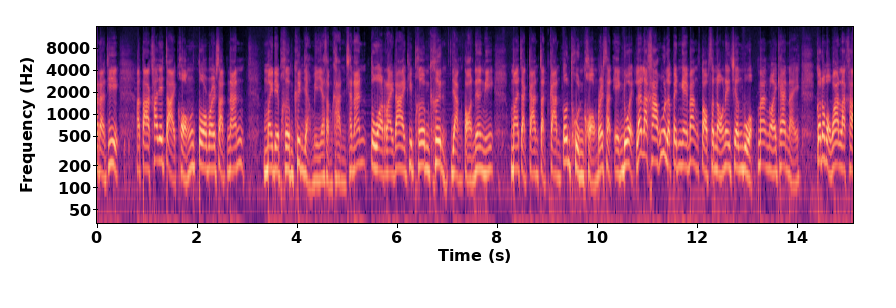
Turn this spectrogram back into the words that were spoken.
ขณะที่อัตราค่าใช้จ่ายของตัวบริษัทนั้นไม่ได้เพิ่มขึ้นอย่างมีนัยสำคัญ ฉะนั้นตัวรายได้ที่เพิ่มขึ้นอย่างต่อเนื่องนี้ มาจากการจัดการต้นทุนของบริษัทเองด้วย และราคาหุ้นล่ะเป็นไงบ้างตอบสนองในเชิงบวกมากน้อยแค่ไหน ก็ต้องบอกว่าราคา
